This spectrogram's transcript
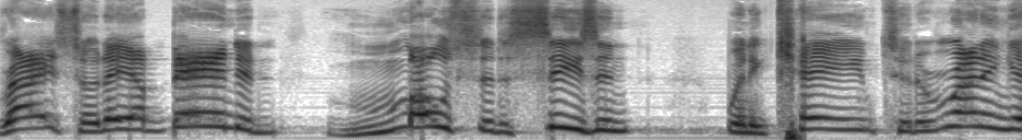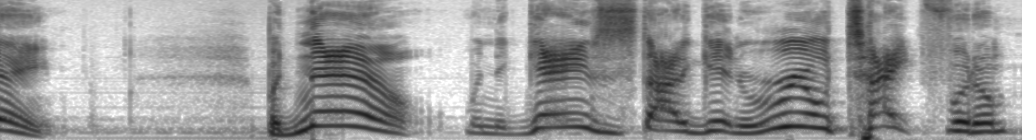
right? So they abandoned most of the season when it came to the running game. But now, when the games started getting real tight for them,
